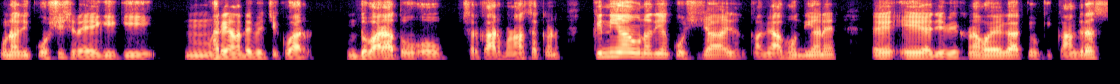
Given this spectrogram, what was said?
ਉਹਨਾਂ ਦੀ ਕੋਸ਼ਿਸ਼ ਰਹੇਗੀ ਕਿ ਹਰਿਆਣਾ ਦੇ ਵਿੱਚ ਇੱਕ ਵਾਰ ਦੁਬਾਰਾ ਤੋਂ ਉਹ ਸਰਕਾਰ ਬਣਾ ਸਕਣ। ਕਿੰਨੀਆਂ ਉਹਨਾਂ ਦੀਆਂ ਕੋਸ਼ਿਸ਼ਾਂ ਕਾਮਯਾਬ ਹੁੰਦੀਆਂ ਨੇ ਇਹ ਇਹ ਅਜੇ ਵੇਖਣਾ ਹੋਏਗਾ ਕਿਉਂਕਿ ਕਾਂਗਰਸ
